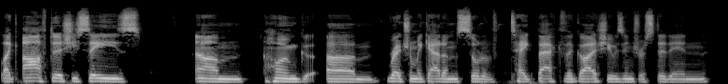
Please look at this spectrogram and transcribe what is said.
like after she sees um home um Rachel McAdams sort of take back the guy she was interested in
